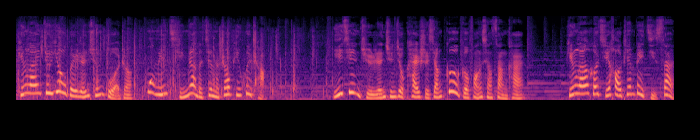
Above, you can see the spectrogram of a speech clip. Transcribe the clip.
平兰就又被人群裹着，莫名其妙地进了招聘会场。一进去，人群就开始向各个方向散开。平兰和齐昊天被挤散，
